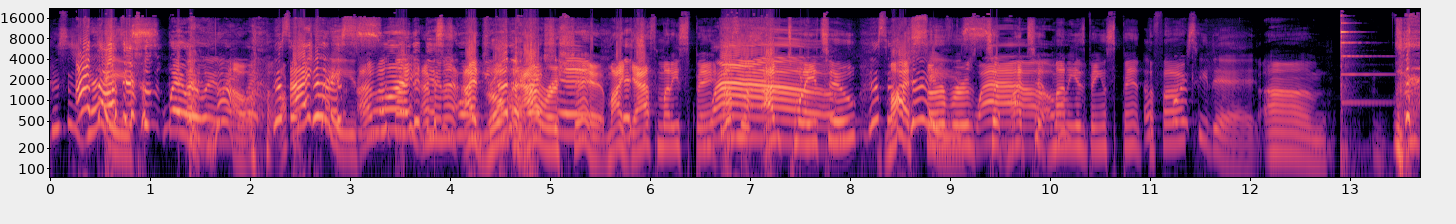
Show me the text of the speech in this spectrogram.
This is I thought this was wait, wait, wait, no. wait, wait. This is I could've I was like, I mean, I, going I the drove an hour. direction, Shit, my that gas money spent. Wow. I'm 22. This is my Jace. servers tip, my tip money is being spent. The? Of fuck. course he did. Um, Everything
